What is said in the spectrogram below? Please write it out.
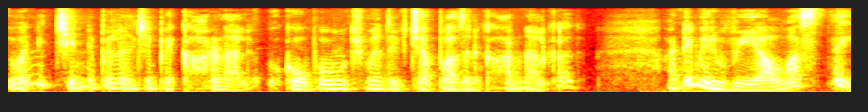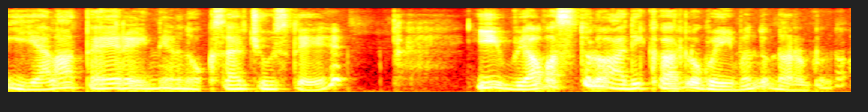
ఇవన్నీ చిన్నపిల్లలు చెప్పే కారణాలు. ఒక ఉప ముఖ్యమంత్రికి చెప్పాల్సిన కారణాలు కాదు. అంటే మీరు వ్యవస్థ ఎలా తయారైంది అనేది ఒకసారి చూస్తే ఈ వ్యవస్థలో అధికారులు ఒక వెయ్యి మంది ఉన్నారంటున్నాం.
